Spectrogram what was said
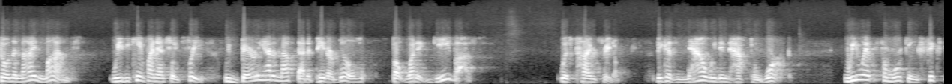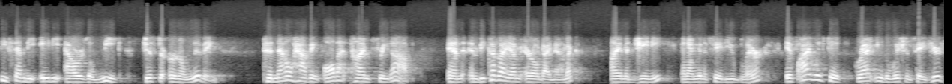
So in the nine months, we became financially free. We barely had enough that it paid our bills, but what it gave us was time freedom because now we didn't have to work. We went from working 60, 70, 80 hours a week just to earn a living to now having all that time freed up. And, and because I am aerodynamic, I am a genie, and I'm going to say to you, Blair, if I was to grant you the wish and say, here's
